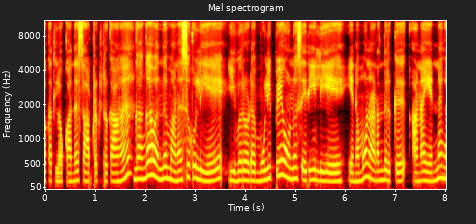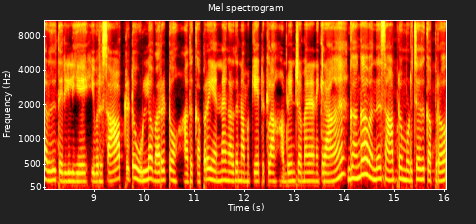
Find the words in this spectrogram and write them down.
பக்கத்தில் உட்காந்து சாப்பிட்டுக்கிட்டு இருக்காங்க. கங்கா வந்து மனசுக்குள்ளேயே இவரோட முழிப்பே ஒன்றும் சரியில்லையே என்னமோ நடந்திருக்கு ஆனால் என்னங்கிறது தெரியலையே இவர் சாப்பிட்டுட்டு உள்ளே வரட்டும் அதுக்கப்புறம் என்னங்கிறது நம்ம கேட்டுக்கலாம் அப்படின்ற மாதிரி நினைக்கிறாங்க. கங்கா வந்து வந்து சாப்பிட்டு முடிச்சதுக்கப்புறம்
